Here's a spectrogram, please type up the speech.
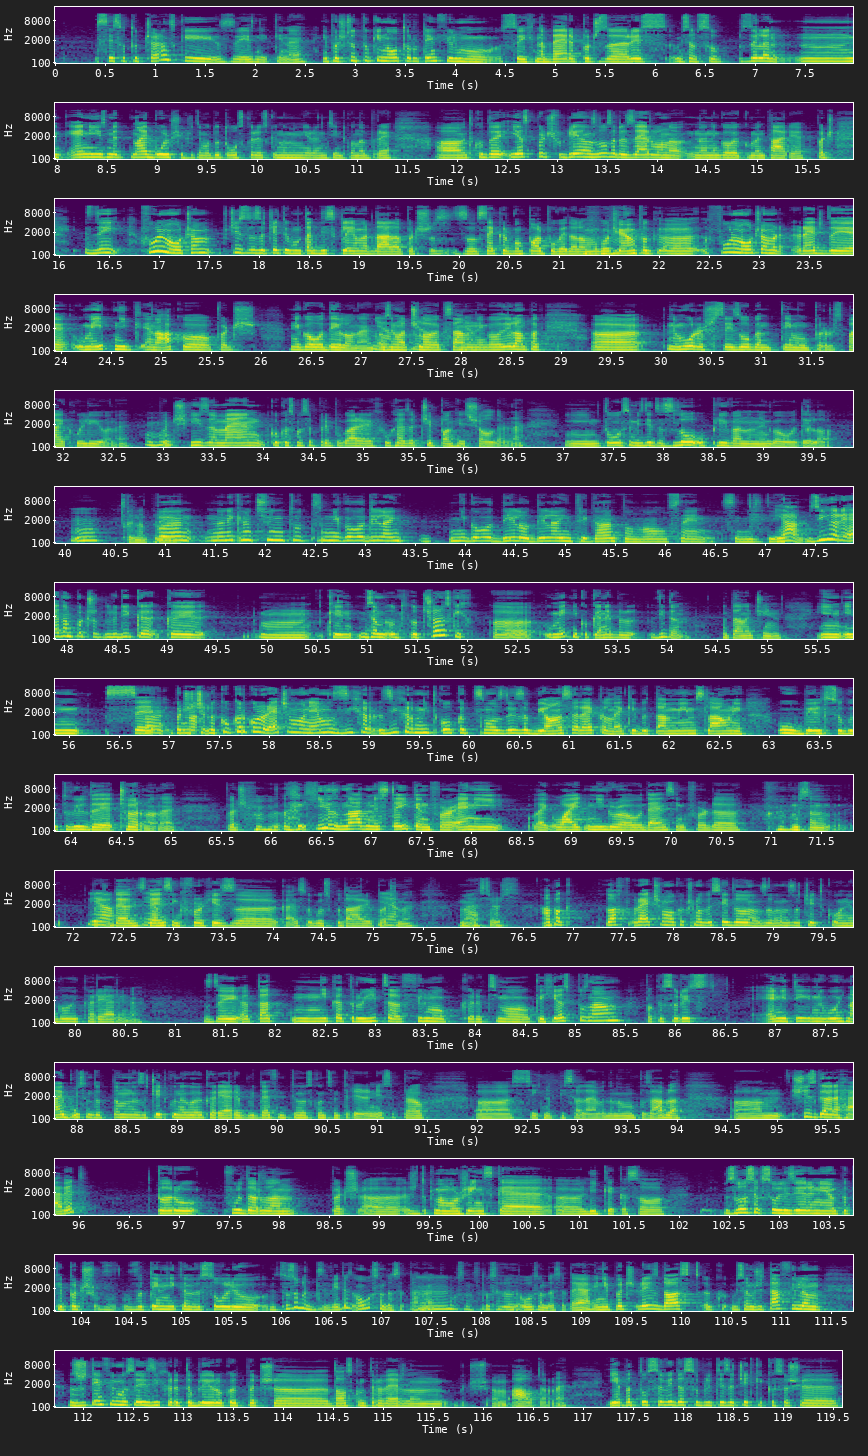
vse so tudi črnski zvezdniki. Ne? In pač tudi tukaj notor v tem filmu se jih nabere, pač za res, mislim, so zelo mm, eni izmed najboljših, recimo tudi Oscarjevski nominiranci in tako naprej. Uh, tako da jaz pač gledam zelo za rezervo na, na njegove komentarje. Pač, Zdaj, ful nočem, čisto za začetek bom tak disclaimer dala, pač za vse, kar bom pol povedala, mogoče, ampak uh, ful nočem reči, da je umetnik enako pač njegovo delo, ne? Ja, oziroma človek ja, sam ja. njegovo delo, ampak uh, ne moreš se izogniti temu pri Spajku Liju. Uh -huh. Pač he's a man, kot smo se prej pogovarjali, who has a chip on his shoulder. Ne? In to se mi zdi, da zelo vpliva na njegovo delo. Mm. To je na nek način tudi njegovo, dela in, njegovo delo dela intrigantno, no, vse se mi zdi. Ja, Zigar je eden pač od ljudi, ki, ki je, mm, ki je mislim, od, od črnskih uh, umetnikov, ki je najbolj viden na ta način. In, in se, A, pač, če lahko karkoli rečemo o njemu, zihar, zihar ni tako, kot smo zdaj za Beyoncé rekli, ne, ki je bil tam mem slavni, v Belci so ugotovili, da je črna. Ne. Pač, he is not mistaken for any like, white negro dancing for the. Mislim, Ja, pač dance, ja. dancing for his, uh, kaj so gospodari, pač Ja. ne, masters. Ampak lahko rečemo kakšno besedo za na začetku o njegovi karieri. Ne? Zdaj, eh, ta neka trojica filmov, ki, recimo, ki jih jaz poznam, pa ki so res eni teh njegovih najboljših, mislim, da tam na začetku njegove kariere bili definitivno skoncentrirani, se pravi, uh, se jih napisala, evo, da ne bom pozabila. Um, She's got a habit, prvi, Fuldarzon, pač uh, že tukaj imamo ženske uh, like, ki so zelo seksualizirani, ampak je pač v, v tem nekem vesolju. To so bile 90, 80, ne? Mm. 80, to so bile 80, ja. In je pač res dost, eh, mislim, že ta film. Že v tem filmu se je zihar etabliral kot pač uh, dosti kontroverzen pač, um, avtor. Ne. Je pa to seveda so bili te začetki, ko so še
